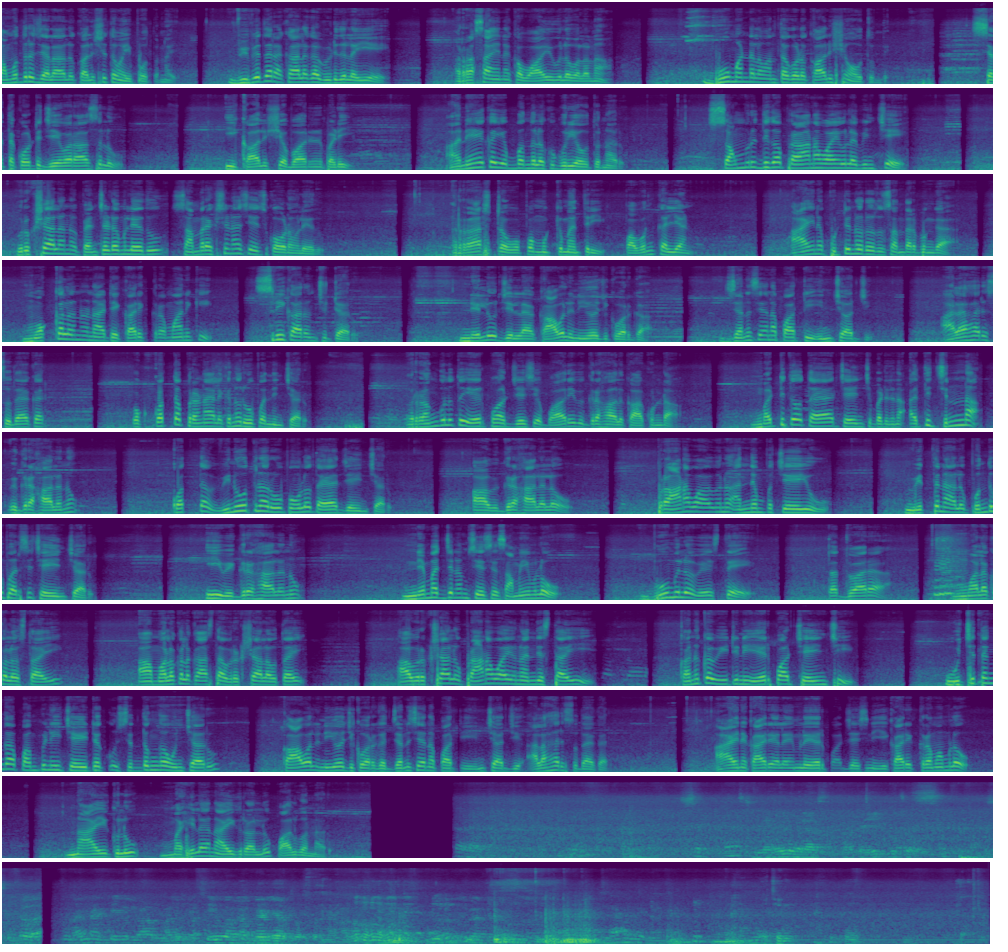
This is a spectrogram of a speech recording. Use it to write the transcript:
సముద్ర జలాలు కలుషితం అయిపోతున్నాయి. వివిధ రకాలుగా విడుదలయ్యే రసాయనిక వాయువుల వలన భూమండలం అంతా కూడా కాలుష్యం అవుతుంది. శతకోటి జీవరాశులు ఈ కాలుష్య బారిన పడి అనేక ఇబ్బందులకు గురి అవుతున్నారు. సమృద్ధిగా ప్రాణవాయువు లభించే వృక్షాలను పెంచడం లేదు సంరక్షణ చేసుకోవడం లేదు. రాష్ట్ర ఉప ముఖ్యమంత్రి పవన్ కళ్యాణ్ ఆయన పుట్టినరోజు సందర్భంగా మొక్కలను నాటే కార్యక్రమానికి శ్రీకారం చుట్టారు. నెల్లూరు జిల్లా కావలి నియోజకవర్గ జనసేన పార్టీ ఇన్ఛార్జి అలహరి సుధాకర్ ఒక కొత్త ప్రణాళికను రూపొందించారు. రంగులతో ఏర్పాటు చేసే భారీ విగ్రహాలు కాకుండా మట్టితో తయారు చేయించబడిన అతి చిన్న విగ్రహాలను కొత్త వినూత్న రూపంలో తయారు చేయించారు. ఆ విగ్రహాలలో ప్రాణవాయువును అందింపచేయు విత్తనాలు పొందుపరిచి చేయించారు. ఈ విగ్రహాలను నిమజ్జనం చేసే సమయంలో భూమిలో వేస్తే తద్వారా మొలకలు వస్తాయి ఆ మొలకలు కాస్త వృక్షాలు అవుతాయి ఆ వృక్షాలు ప్రాణవాయువును అందిస్తాయి. కనుక వీటిని ఏర్పాటు చేయించి ఉచితంగా పంపిణీ చేయుటకు సిద్ధంగా ఉంచారు. కావలి నియోజకవర్గ జనసేన పార్టీ ఇన్ఛార్జి అలహరి సుధాకర్. ఆయన కార్యాలయంలో ఏర్పాటు చేసిన ఈ కార్యక్రమంలో నాయకులు మహిళా నాయకురాళ్ళు పాల్గొన్నారు.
